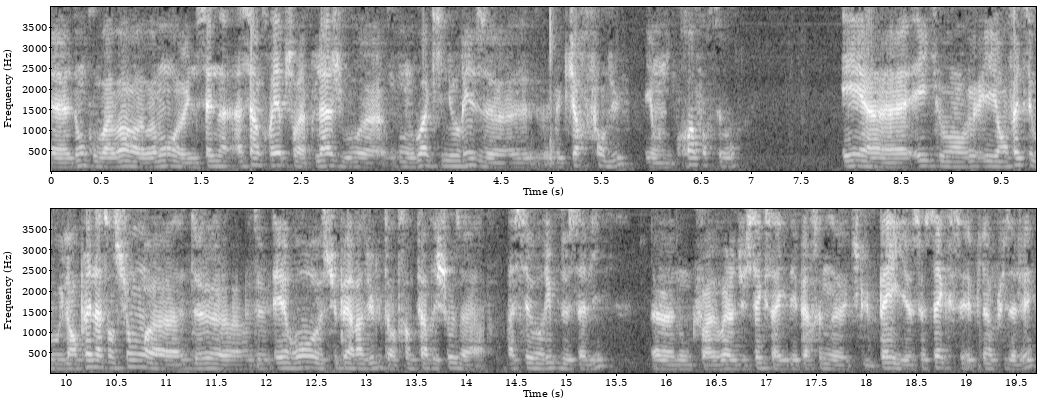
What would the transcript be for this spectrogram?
Euh, donc, on va avoir euh, vraiment une scène assez incroyable sur la plage où, euh, on voit Keanu Reeves le cœur fendu, et on y croit fortement. Et, euh, et, et en fait, où il est en pleine ascension de, de héros super adulte en train de faire des choses assez horribles de sa vie. Euh, donc voilà, du sexe avec des personnes euh, qui lui payent ce sexe et bien plus âgées.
